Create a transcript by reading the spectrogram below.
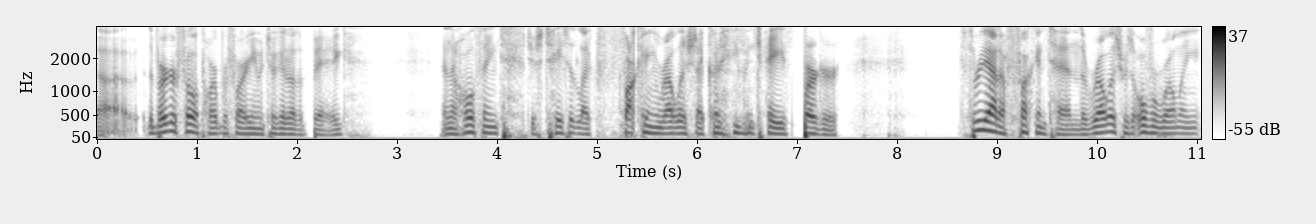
Uh, the burger fell apart before I even took it out of the bag, and the whole thing t- just tasted like fucking relish. I couldn't even taste burger three out of fucking ten. The relish was overwhelming,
